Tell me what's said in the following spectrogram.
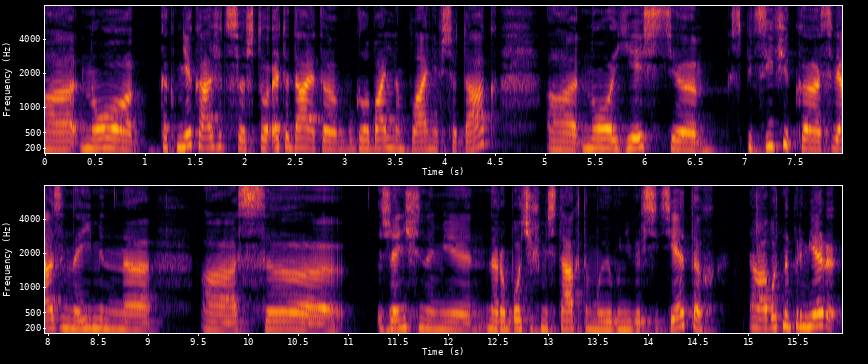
А, но, как мне кажется, что это, да, это в глобальном плане все так, а, но есть э, специфика, связанная именно а, с женщинами на рабочих местах там и в университетах. Вот, например,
